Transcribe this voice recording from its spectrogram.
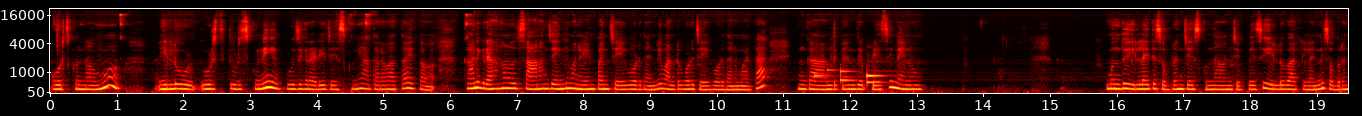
ఊడ్చుకున్నాము. ఇల్లు ఊడ్చి తుడుచుకుని పూజకి రెడీ చేసుకుని ఆ తర్వాత ఇక కానీ గ్రహణం రోజు స్నానం చేయింది. మనం ఏం పని చేయకూడదండి. వంట కూడా చేయకూడదనమాట ఇంకా అందుకని చెప్పేసి నేను ముందు ఇల్లు అయితే శుభ్రం చేసుకుందాం అని చెప్పేసి ఇల్లు వాకిళ్ళన్నీ శుభ్రం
